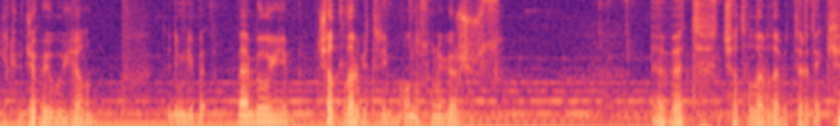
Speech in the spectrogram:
İlk önce bir uyuyalım. Dediğim gibi ben bir uyuyayım, çatıları bitireyim, ondan sonra görüşürüz. Evet, çatıları da bitirdik.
